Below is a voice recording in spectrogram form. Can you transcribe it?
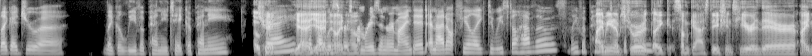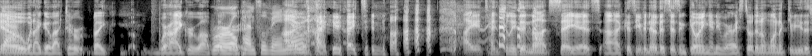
like I drew a like a leave a penny, take a penny Okay. Tray, yeah, yeah. I was no, for I know. some reason reminded, and I don't feel like. Do we still have those? Leave a penny. I mean, I'm sure like some gas stations here and there. I know yeah. when I go back to like where I grew up, rural Pennsylvania. I, I, I, did not. I intentionally did not say it because uh, even though this isn't going anywhere, I still didn't want to give you the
